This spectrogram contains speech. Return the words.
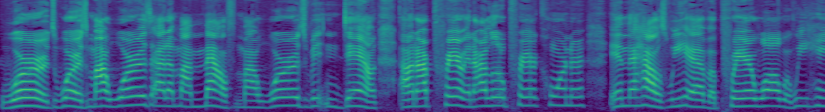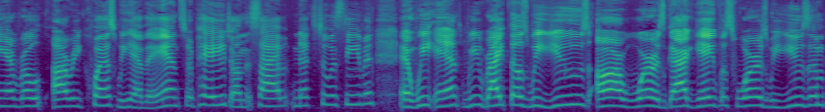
Words, words, my words out of my mouth, my words written down on our prayer in our little prayer corner in the house. We have a prayer wall where we hand wrote our requests. We have the answer page on the side next to us, Stephen, and we an- we write those. We use our words. God gave us words. We use them.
